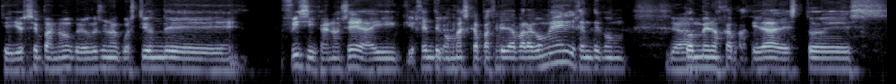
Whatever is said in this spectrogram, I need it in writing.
Que yo sepa, no, creo que es una cuestión de física, no sé. Hay gente con más capacidad para comer y gente con, con menos capacidad. Esto es...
